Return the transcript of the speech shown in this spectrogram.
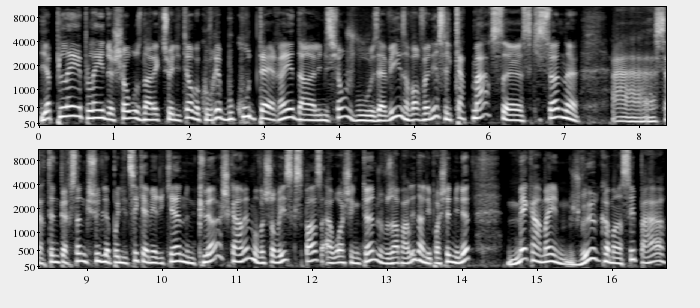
Il y a plein plein de choses dans l'actualité. On va couvrir beaucoup de terrain dans l'émission. Je vous avise, on va revenir. C'est le 4 mars, ce qui sonne à certaines personnes qui suivent la politique américaine une cloche quand même. On va surveiller ce qui se passe à Washington. Je vais vous en parler dans les prochaines minutes, mais quand même je veux commencer par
